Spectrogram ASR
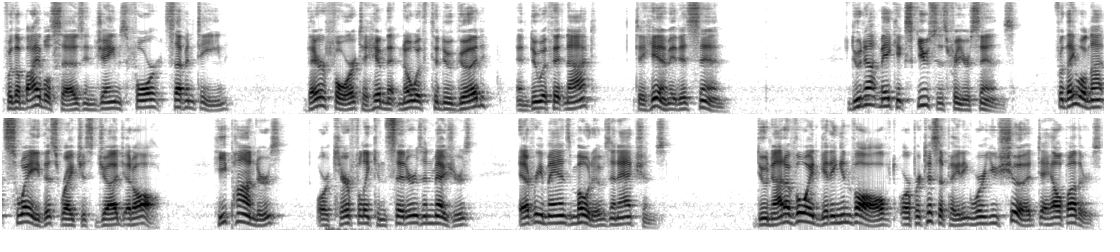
For the Bible says in James 4:17, Therefore to him that knoweth to do good and doeth it not, to him it is sin. Do not make excuses for your sins for they will not sway this righteous judge at all. He ponders, or carefully considers and measures, every man's motives and actions. Do not avoid getting involved or participating where you should to help others,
